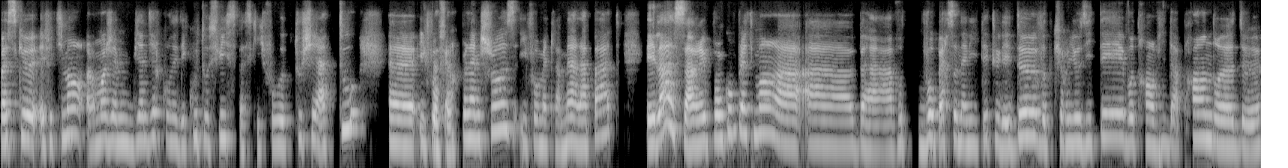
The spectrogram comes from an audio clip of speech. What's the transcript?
parce que effectivement, alors moi j'aime bien dire qu'on est des couteaux suisses parce qu'il faut toucher à tout, euh, il faut faire plein de choses, il faut mettre la main à la pâte. Et là, ça répond complètement à, bah, vos, personnalités tous les deux, votre curiosité, votre envie d'apprendre, de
